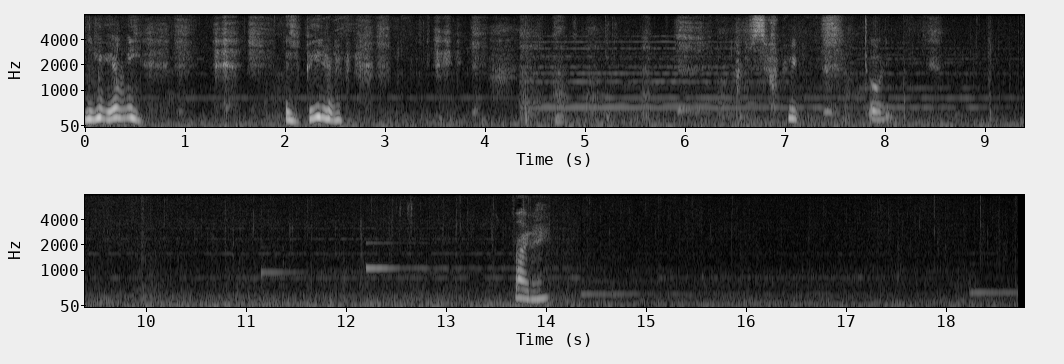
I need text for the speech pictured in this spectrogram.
You hear me? It's Peter. I'm sorry, Tony. Friday.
